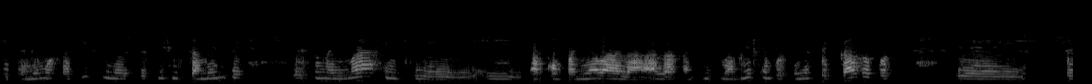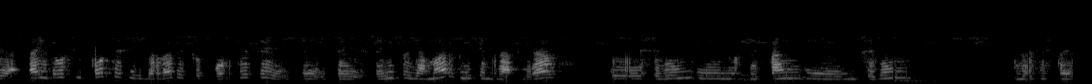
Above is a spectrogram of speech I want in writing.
que, tenemos aquí, sino específicamente es una imagen que eh, acompañaba a la, a la Santísima Virgen, pues en este caso, pues eh, se, hay dos hipótesis, ¿verdad?, de que por qué se, se, se, hizo llamar Virgen de la Piedad, eh, según eh, nos están, eh, según, los, este,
